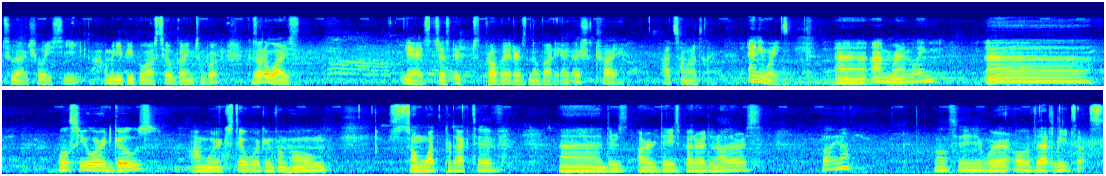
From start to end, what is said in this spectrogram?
to actually see how many people are still going to work because otherwise yeah it's just it's probably there's nobody. I, I should try at some other time. Anyways uh, I'm rambling. Uh, we'll see where it goes. I'm work, still working from home, somewhat productive. Uh, there's are days better than others, but yeah, we'll see where all of that leads us.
